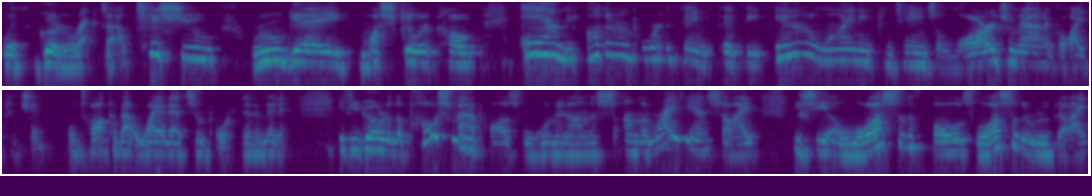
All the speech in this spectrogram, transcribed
with good erectile tissue, rugae, muscular coat, and the other important thing that the inner lining contains a large amount of glycogen. We'll talk about why that's important in a minute. If you go to the postmenopausal woman on the, on the right-hand side, you see a loss of the folds, loss of the rugae,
